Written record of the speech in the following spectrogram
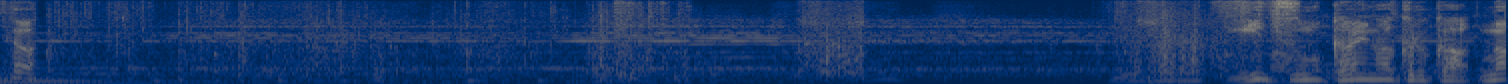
したいつ迎えが来るかな。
